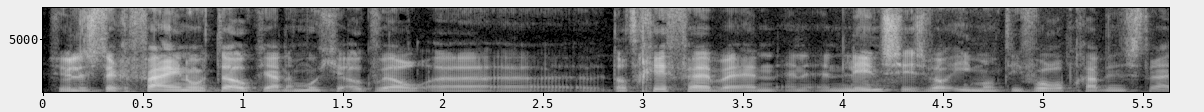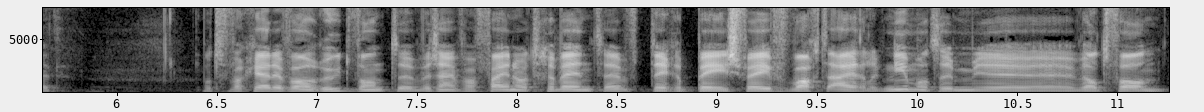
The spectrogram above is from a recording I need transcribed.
Ze willen ze tegen Feyenoord ook. Ja, dan moet je ook wel eh, eh, dat gif hebben. En, en, en is wel iemand die voorop gaat in de strijd. Wat verwacht jij ervan, Ruud? Want eh, we zijn van Feyenoord gewend. Hè? Tegen PSV verwacht eigenlijk niemand er eh, wat van.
